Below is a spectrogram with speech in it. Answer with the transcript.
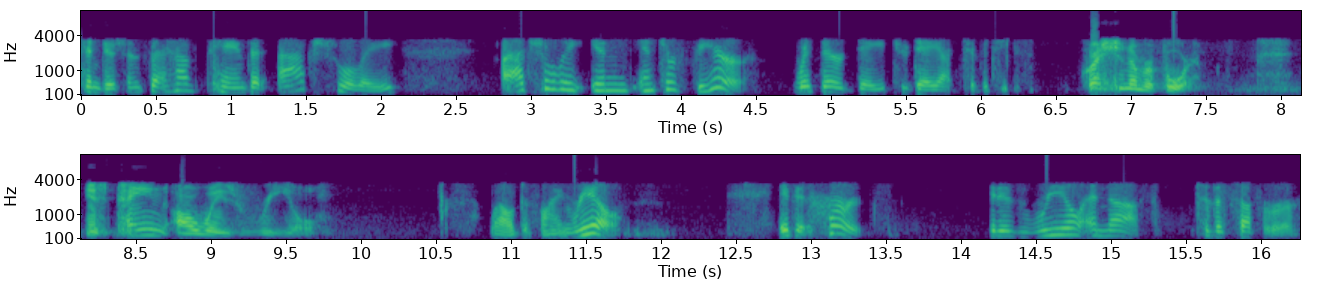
conditions that have pain that actually actually in, interfere with their day-to-day activities. Question number four: Is pain always real? Well, define real. If it hurts, it is real enough to the sufferer.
